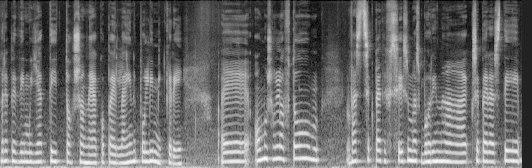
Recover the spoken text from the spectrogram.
βρε παιδί μου γιατί τόσο νέα κοπέλα, είναι πολύ μικρή. Ε, όμως όλο αυτό βάσει της εκπαίδευσής μας μπορεί να ξεπεραστεί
